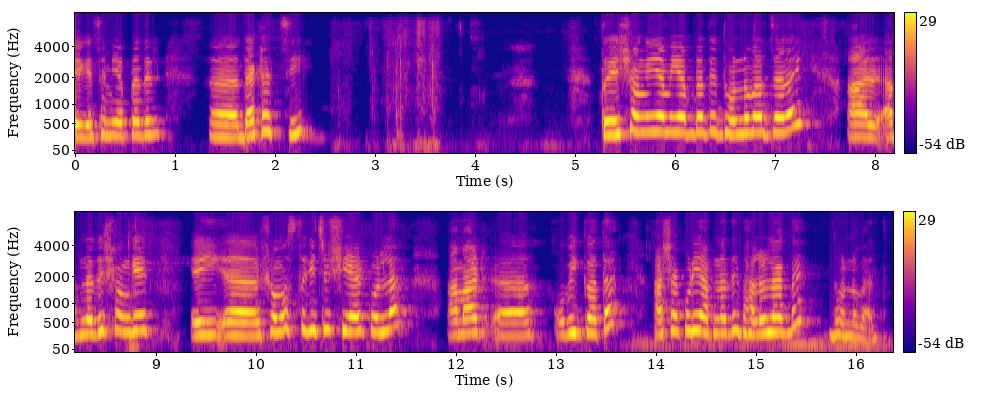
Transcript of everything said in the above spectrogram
লেগেছে। আমি আপনাদের দেখাচ্ছি। তো এর সঙ্গেই আমি আপনাদের ধন্যবাদ জানাই। আর আপনাদের সঙ্গে এই সমস্ত কিছু শেয়ার করলাম। আমার অভিজ্ঞতা। আশা করি আপনাদের ভালো লাগবে। ধন্যবাদ।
